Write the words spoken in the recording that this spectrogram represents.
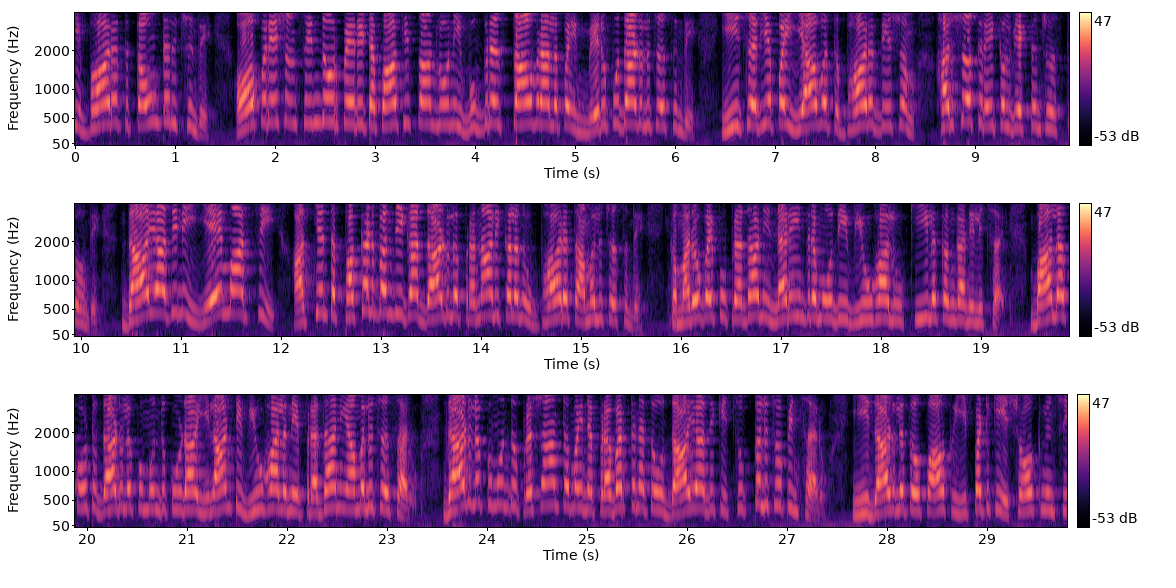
దాడికి భారత్ కౌంటర్ ఇచ్చింది. ఆపరేషన్ సింధూర్ పేరిట పాకిస్తాన్లోని ఉగ్ర స్థావరాలపై మెరుపు దాడులు చేసింది. ఈ చర్యపై యావత్ భారతదేశం హర్షాతిరేకలు వ్యక్తం చేస్తోంది. దాయాదిని ఏమార్చి అత్యంత పకడ్బందీగా దాడుల ప్రణాళికలను భారత్ అమలు చేసింది. ఇక మరోవైపు ప్రధాని నరేంద్ర మోదీ వ్యూహాలు కీలకంగా నిలిచాయి. బాలాకోట్ దాడులకు ముందు కూడా ఇలాంటి వ్యూహాలనే ప్రధాని అమలు చేశారు. దాడులకు ముందు ప్రశాంతమైన ప్రవర్తనతో దాయాదికి చుక్కలు చూపించారు. ఈ దాడులతో పాక్ ఇప్పటికీ షాక్ నుంచి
